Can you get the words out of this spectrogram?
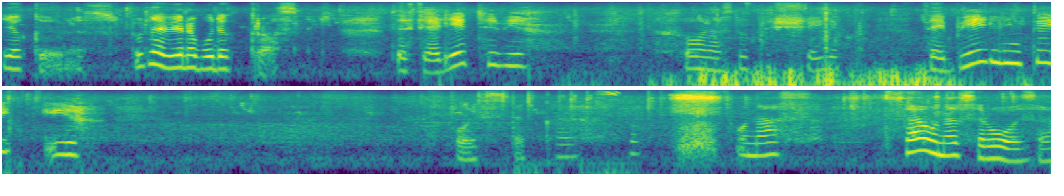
який у нас? Тут, мабуть, буде красний. Це фіолетові. Що у нас тут ще є? Це біленький і ось така. У нас це у нас роза.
